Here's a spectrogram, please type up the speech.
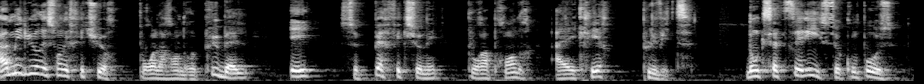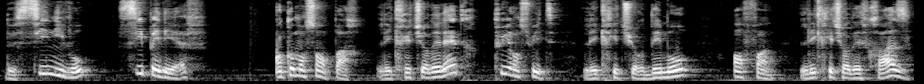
améliorer son écriture pour la rendre plus belle et se perfectionner pour apprendre à écrire plus vite. Donc cette série se compose de 6 niveaux, 6 PDF, en commençant par l'écriture des lettres, puis ensuite l'écriture des mots, enfin l'écriture des phrases,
